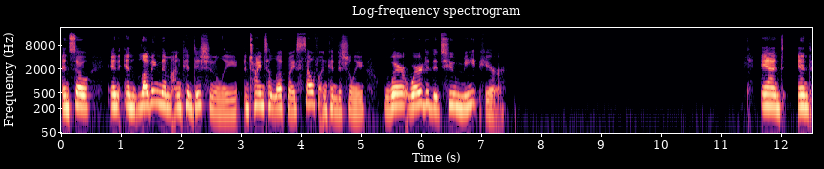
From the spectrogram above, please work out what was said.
And so, in, in loving them unconditionally and trying to love myself unconditionally, where, where did the two meet here? And, and,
